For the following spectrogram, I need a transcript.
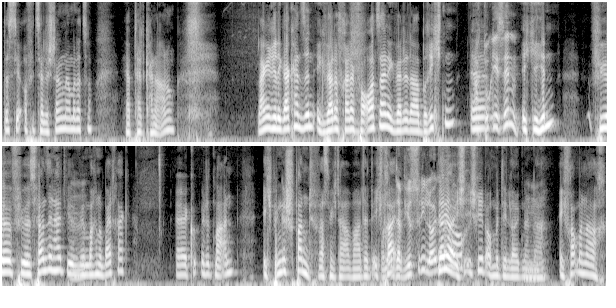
das ist die offizielle Stellungnahme dazu. Ihr habt halt keine Ahnung. Lange Rede, gar keinen Sinn. Ich werde Freitag vor Ort sein, ich werde da berichten. Ach, Äh, du gehst hin. ich gehe hin für, fürs Fernsehen halt. Wir, Mhm. wir machen einen Beitrag. Äh, guck mir das mal an. Ich bin gespannt, was mich da erwartet. Ich frage. interviewst du die Leute Ja, ja, ich, ich rede auch mit den Leugnern Mhm. da. Ich frage mal nach,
